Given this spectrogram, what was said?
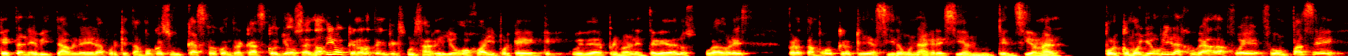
qué tan evitable era, porque tampoco es un casco contra casco. Yo, o sea, no digo que no lo tengan que expulsar, yo ojo ahí, porque hay que cuidar primero la integridad de los jugadores, pero tampoco creo que haya sido una agresión intencional por como yo vi la jugada, fue, fue un pase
